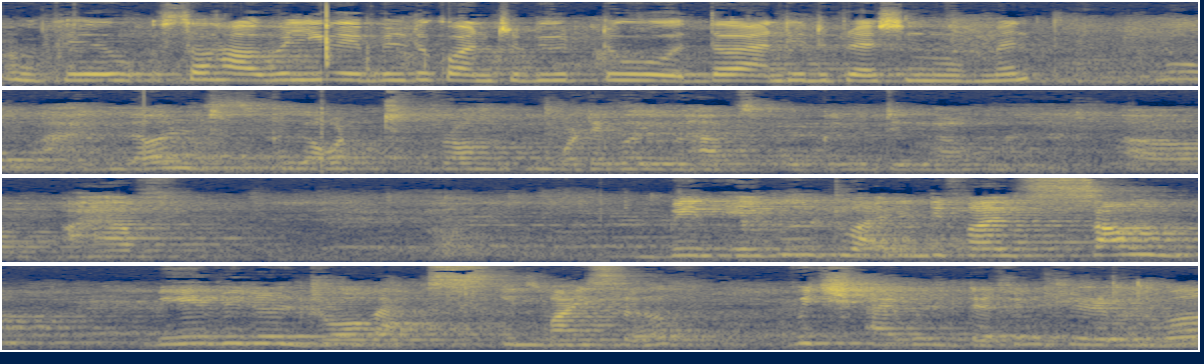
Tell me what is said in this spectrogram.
Okay, so how will you able to contribute to the anti-depression movement? No, I've learned a lot from whatever you have spoken till now. Uh, I have uh, been able to identify some behavioral drawbacks in myself, which I will definitely remember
